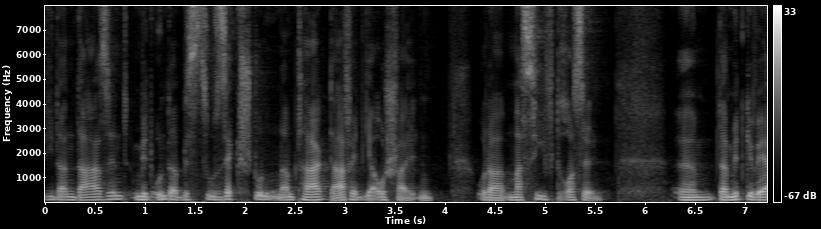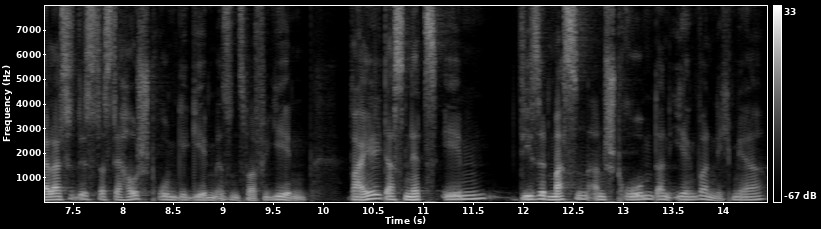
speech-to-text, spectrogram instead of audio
die dann da sind, mitunter bis zu sechs Stunden am Tag, darf er die ausschalten oder massiv drosseln, ähm, damit gewährleistet ist, dass der Hausstrom gegeben ist, und zwar für jeden. Weil das Netz eben diese Massen an Strom dann irgendwann nicht mehr.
